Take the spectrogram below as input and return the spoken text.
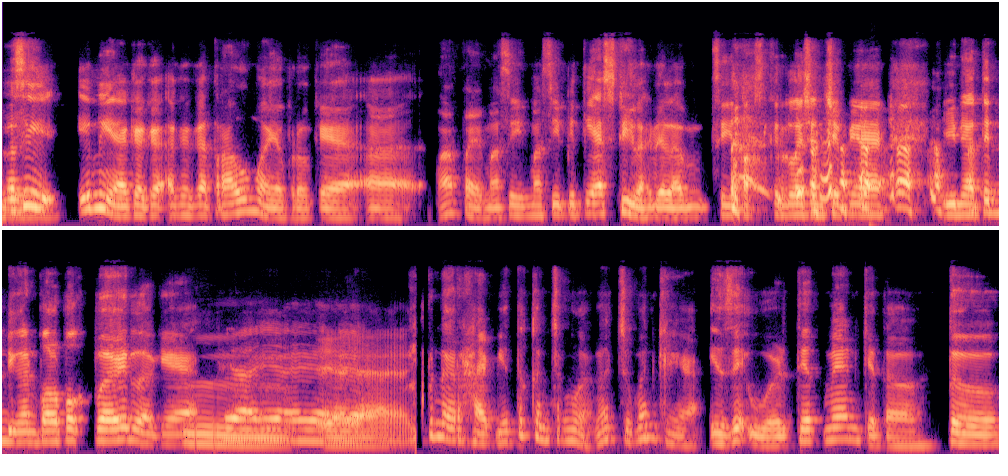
gue sih ini ya agak agak trauma ya bro kayak uh, apa ya masih masih PTSD lah dalam si toxic relationshipnya United dengan Paul Pogba itu lah kayak. Hmm. Iya iya iya. iya, iya. Bener hype-nya tuh kenceng banget cuman kayak is it worth it man gitu to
